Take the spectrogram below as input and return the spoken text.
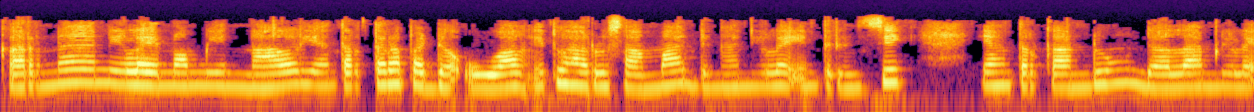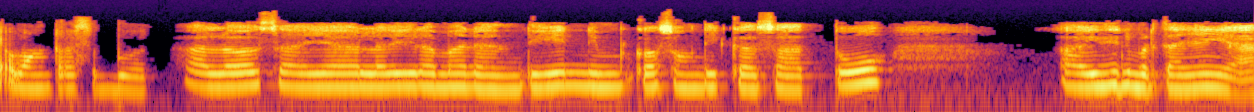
Karena nilai nominal yang tertera pada uang itu harus sama dengan nilai intrinsik yang terkandung dalam nilai uang tersebut. Halo, saya Lali Ramadanti, NIM 031. Uh, izin bertanya ya.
